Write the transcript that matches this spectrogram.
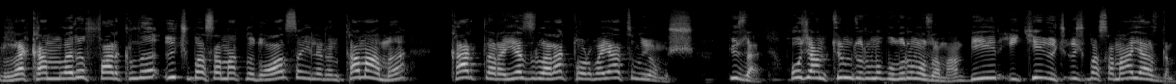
rakamları farklı 3 basamaklı doğal sayıların tamamı kartlara yazılarak torbaya atılıyormuş. Güzel. Hocam tüm durumu bulurum o zaman. 1, 2, 3. 3 basamağı yazdım.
